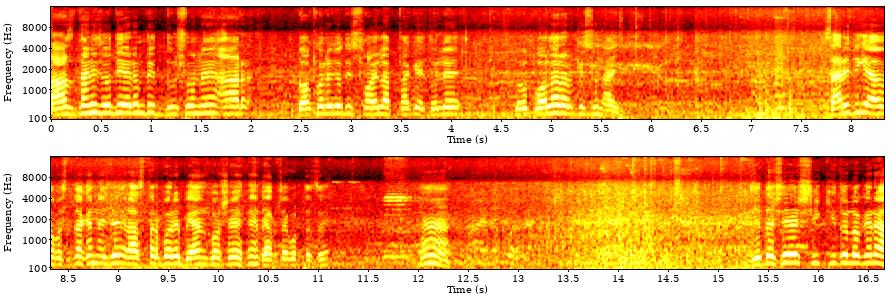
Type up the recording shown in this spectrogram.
রাজধানী যদি এরম দূষণে আর দখলে যদি সয়লাভ থাকে, তাহলে তো বলার আর কিছু নাই। চারিদিকে অবস্থা, দেখেন এই যে রাস্তার পরে ব্যাঞ্চ বসে ব্যবসা করতেছে। হ্যাঁ। যে দেশে শিক্ষিত লোকেরা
